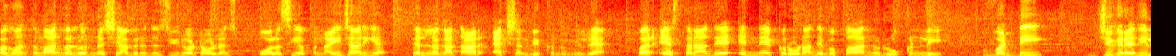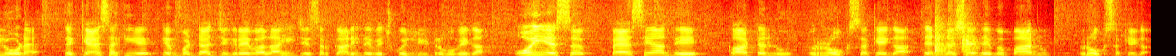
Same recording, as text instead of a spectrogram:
ਭਗਵੰਤ ਮਾਨ ਵੱਲੋਂ ਨਸ਼ਿਆਂ ਵਿਰੁੱਧ ਜ਼ੀਰੋ ਟੋਲਰੈਂਸ ਪਾਲਿਸੀ ਅਪਣਾਈ ਜਾ ਰਹੀ ਹੈ ਤੇ ਲਗਾਤਾਰ ਐਕਸ਼ਨ ਵੇਖਣ ਨੂੰ ਮਿਲ ਰਿਹਾ ਹੈ। ਪਰ ਇਸ ਤਰ੍ਹਾਂ ਦੇ ਇੰਨੇ ਕਰੋੜਾਂ ਦੇ ਵਪਾਰ ਨੂੰ ਰੋਕਣ ਲਈ ਵੱਡੀ ਜਿਗਰੇ ਦੀ ਲੋੜ ਹੈ ਤੇ ਕਹਿ ਸਕੀਏ ਕਿ ਵੱਡਾ ਜਿਗਰੇ ਵਾਲਾ ਹੀ ਜੇ ਸਰਕਾਰੀ ਦੇ ਵਿੱਚ ਕੋਈ ਲੀਡਰ ਹੋਵੇਗਾ, ਉਹੀ ਇਸ ਪੈਸਿਆਂ ਦੇ ਕਾਟਲ ਨੂੰ ਰੋਕ ਸਕੇਗਾ ਤੇ ਨਸ਼ੇ ਦੇ ਵਪਾਰ ਨੂੰ ਰੋਕ ਸਕੇਗਾ।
